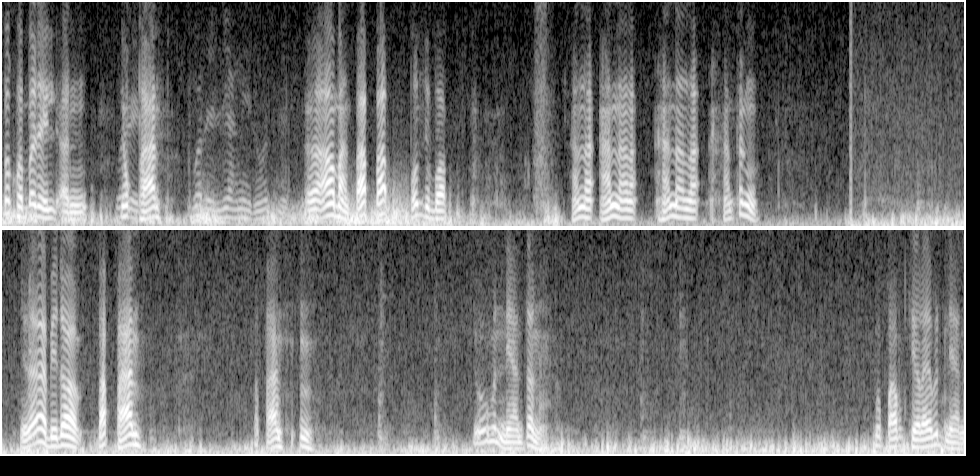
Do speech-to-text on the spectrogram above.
บ่คอยบ่ได้อันยกผ่านว่ได้เลี้ยงนี่ดู เออเอามันปรับปรับผมจะบอกหันละหันละหันละละหันตั้งนี่แหละพี่ดอกปรับผ่านปรับผ่านอืมดูมันแหนนต้นน่ะบ่ปรับเกี่ยวอะไรมันแหนน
